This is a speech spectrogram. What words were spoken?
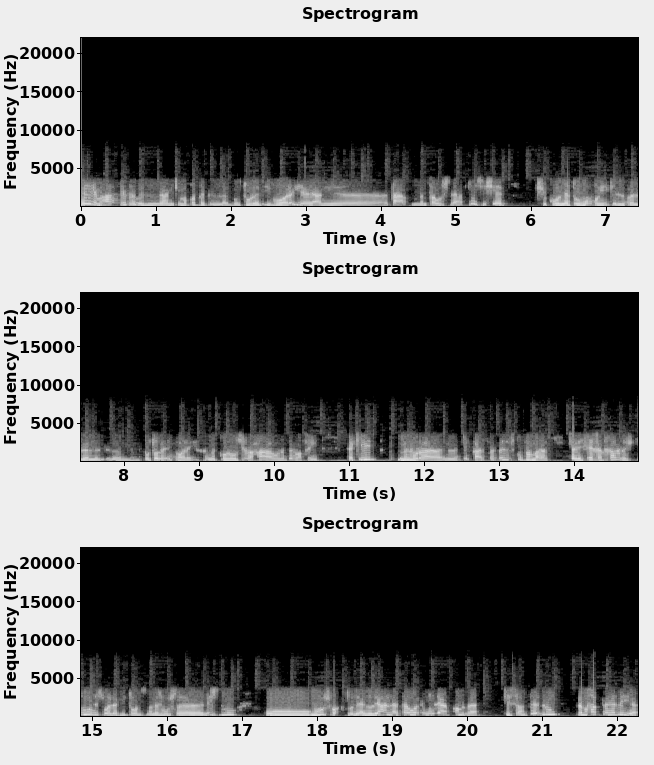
اي مع يعني كما قلت لك البطولة الإيفوارية يعني آه، تعرف ما نتصورش لاعب تونسي شاب باش يكون يطمح البطولة الإيفوارية خلينا نكونوا صراحة ونبدأ واضحين أكيد من وراء الانتقال السنغالي تكون فما فريق آخر خارج تونس ولا في تونس ما نجموش نجزموا وماهوش وقته لأنه اللي عندنا توا إنه لاعب أمضى في سان بيدرو المحطة هذه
